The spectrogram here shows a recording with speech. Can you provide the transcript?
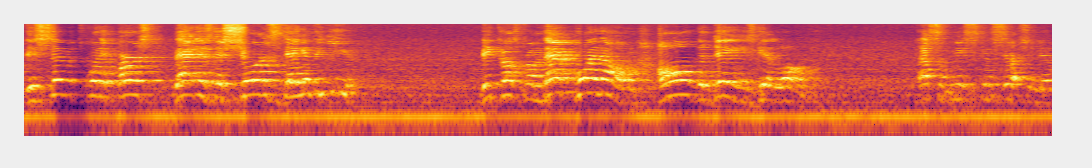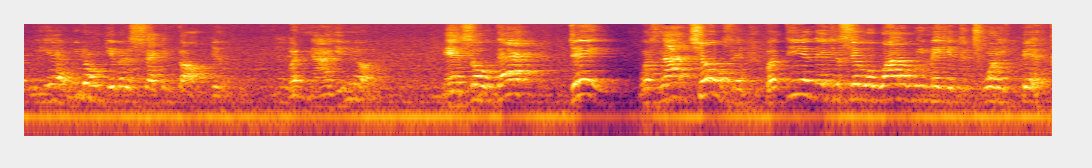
December 21st, that is the shortest day of the year? Because from that point on, all the days get longer. That's a misconception that we have. We don't give it a second thought, do we? But now you know. And so that day was not chosen, but then they just said, well, why don't we make it the 25th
